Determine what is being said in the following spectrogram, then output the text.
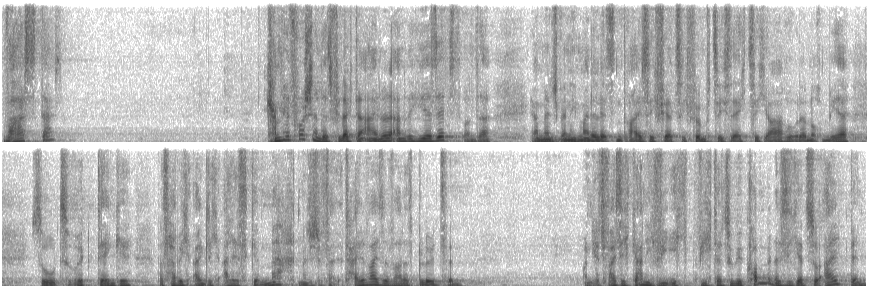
War es das? Ich kann mir vorstellen, dass vielleicht der eine oder andere hier sitzt und sagt, ja Mensch, wenn ich meine letzten 30, 40, 50, 60 Jahre oder noch mehr so zurückdenke, was habe ich eigentlich alles gemacht? Mensch, teilweise war das Blödsinn. Und jetzt weiß ich gar nicht, wie ich, wie ich dazu gekommen bin, dass ich jetzt so alt bin.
